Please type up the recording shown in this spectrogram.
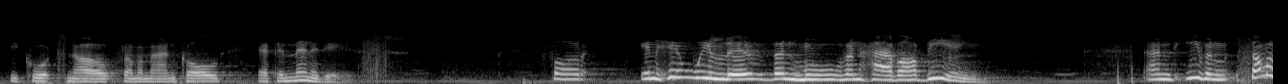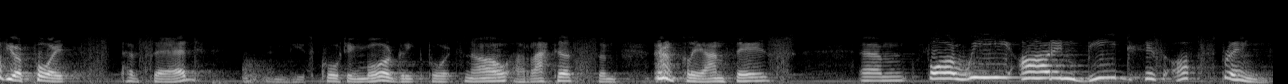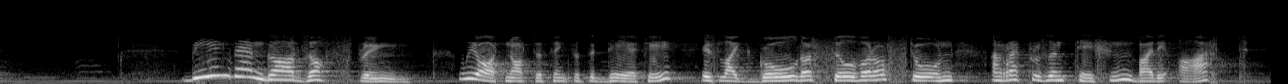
he quotes now from a man called Epimenides. For in him we live and move and have our being. And even some of your poets have said, and he's quoting more Greek poets now, Aratus and Cleanthes. Um, for we are indeed his offspring. Being then God's offspring, we ought not to think that the deity is like gold or silver or stone, a representation by the art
